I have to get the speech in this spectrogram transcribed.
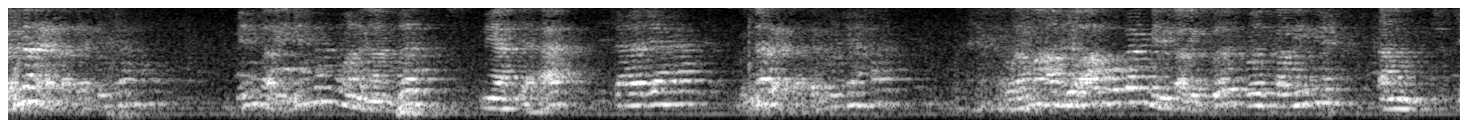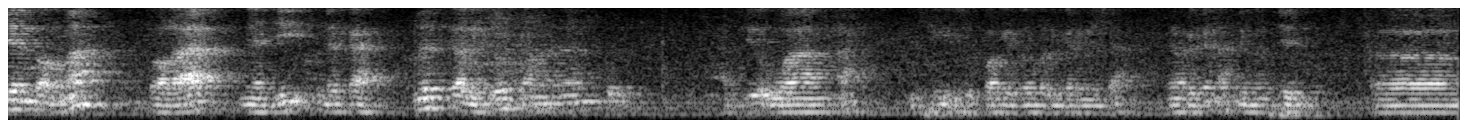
Benar ya kata penjahat. Min kali min kan sama dengan plus. Niat jahat, cara jahat. Benar ya kata penjahat. Ulama abu-abu kan min kali plus, plus kali min. Kan jentok mah sholat, ngaji, sedekah. Plus kali plus sama dengan plus hasil uang ah isi isu pakai itu berikan Indonesia nyampaikan ah di masjid eh,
